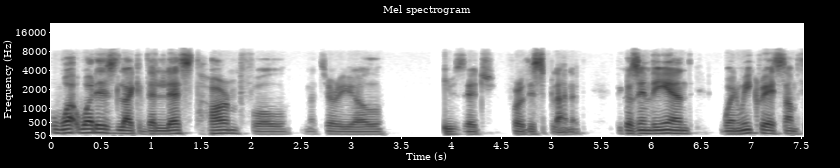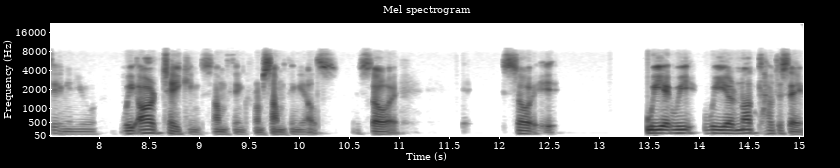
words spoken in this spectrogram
what what is like the less harmful material usage for this planet because in the end when we create something new we are taking something from something else so so it, we we we are not how to say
